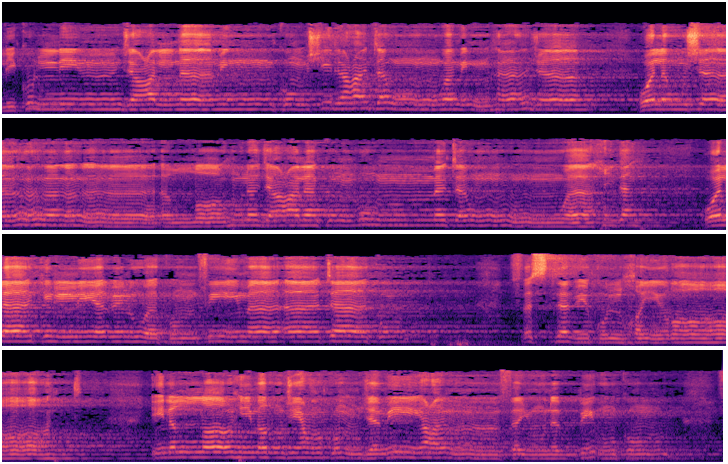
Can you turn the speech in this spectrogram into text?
لكل جعلنا منكم شرعة ومنهاجا. ولو شاء الله لجعلكم أمة واحدة. ولكن ليبلوكم فيما آتاكم. فاستبقوا الخيرات. إلى الله مرجعكم جميعا فينبئكم.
